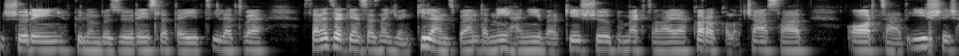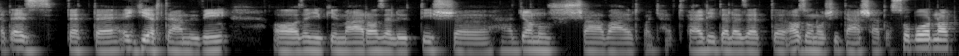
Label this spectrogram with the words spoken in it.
sörény különböző részleteit, illetve aztán 1949-ben, tehát néhány évvel később megtalálják Karakala császár arcát is, és hát ez tette egyértelművé az egyébként már azelőtt is hát gyanúsá vált, vagy hát feltételezett azonosítását a szobornak,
